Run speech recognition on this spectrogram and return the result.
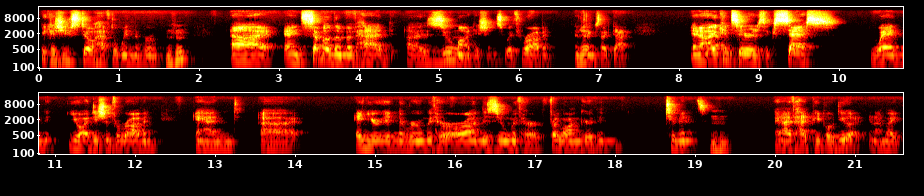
Because you still have to win the room. Mm-hmm. Uh, and some of them have had uh, Zoom auditions with Robin and yeah. things like that. And I consider it a success when you audition for Robin and uh, and you're in the room with her or on the Zoom with her for longer than two minutes. Mm-hmm. And I've had people do it. And I'm like,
